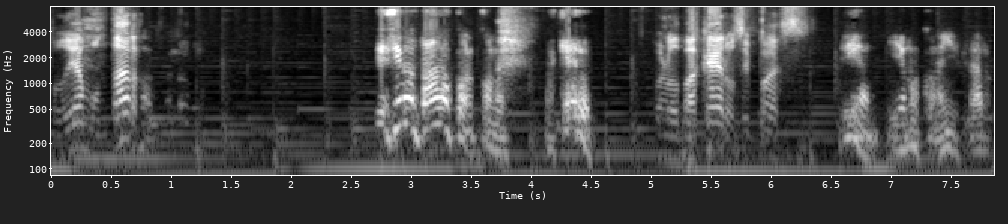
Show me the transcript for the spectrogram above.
Podían montar. Sí, sí montábamos con, con los vaqueros. Con los vaqueros, sí, pues. Sí, íbamos con ellos, claro.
